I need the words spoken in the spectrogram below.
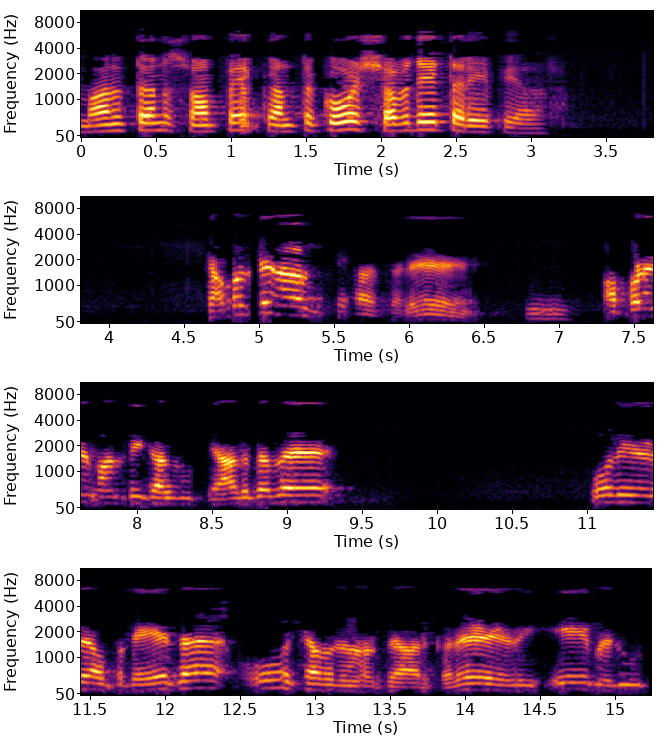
ਮਨ ਤਨ ਸੌਂਪੇ ਕੰਤ ਕੋ ਸ਼ਬਦੇ ਧਰੇ ਪਿਆਰ। ਸ਼ਬਦ ਦੇ ਨਾਲ ਪਿਆਰ ਕਰੇ। ਆਪਣੇ ਮਨ ਦੀ ਗੱਲ ਨੂੰ ਤਿਆਗ ਦੇਵੇ ਉਹਦੇ ਜਿਹੜਾ ਉਪਦੇਸ਼ ਹੈ ਉਹ ਸ਼ਬਦ ਨਾਲ ਪਿਆਰ ਕਰੇ ਵੀ ਇਹ ਮੈਨੂੰ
